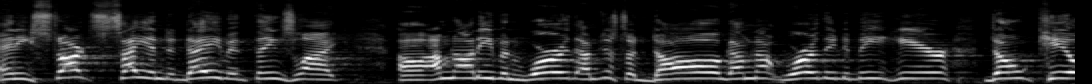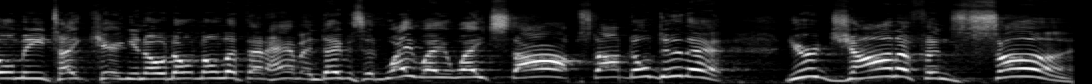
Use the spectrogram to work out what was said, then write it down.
And he starts saying to David things like, uh, I'm not even worthy. I'm just a dog. I'm not worthy to be here. Don't kill me. Take care. You know, don't, don't let that happen. And David said, Wait, wait, wait. Stop. Stop. Don't do that. You're Jonathan's son.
